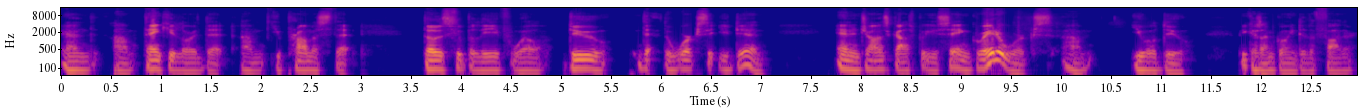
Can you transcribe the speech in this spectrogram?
And um, thank you, Lord, that um, you promise that those who believe will do the, the, works that you did. And in John's gospel, you say, in greater works um, you will do because I'm going to the Father.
